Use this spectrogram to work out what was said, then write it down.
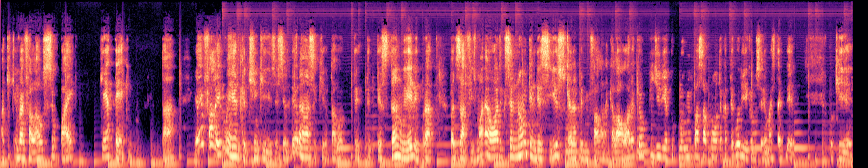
aqui quem vai falar é o seu pai, que é técnico, tá? E aí eu falei com ele que ele tinha que exercer liderança, que eu estava te te testando ele para desafios maiores, que se ele não entendesse isso, que era para ele me falar naquela hora, que eu pediria para o clube me passar para outra categoria, que eu não seria mais técnico dele. Porque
